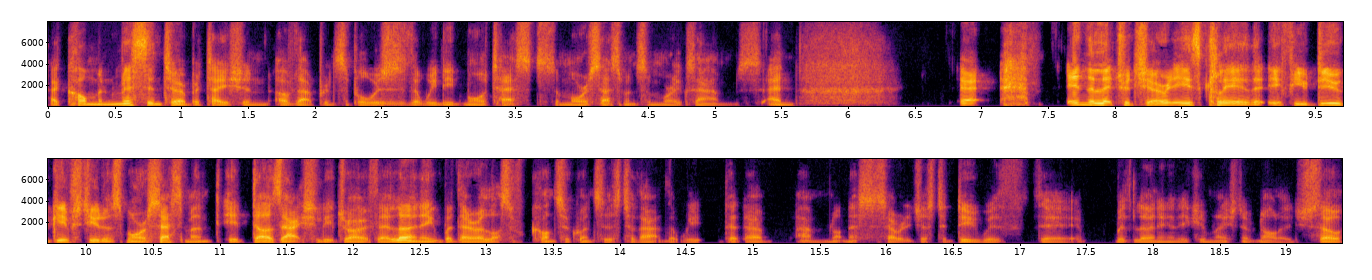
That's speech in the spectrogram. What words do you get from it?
a common misinterpretation of that principle, which is that we need more tests and more assessments and more exams. And uh, in the literature, it is clear that if you do give students more assessment, it does actually drive their learning. But there are lots of consequences to that that we that are um, not necessarily just to do with the with learning and the accumulation of knowledge. So,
